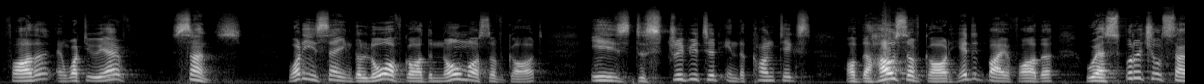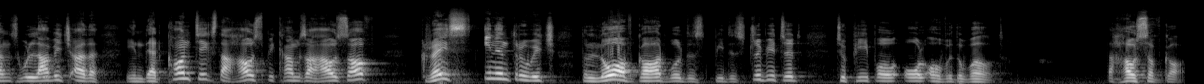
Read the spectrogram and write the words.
Father. And what do you have? Sons. What he's saying, the law of God, the nomos of God, is distributed in the context of the house of God, headed by a father who has spiritual sons who love each other. In that context, the house becomes a house of grace, in and through which the law of God will dis- be distributed to people all over the world. The house of God.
